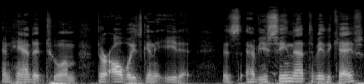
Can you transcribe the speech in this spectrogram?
and hand it to them, they're always going to eat it. Is have you seen that to be the case?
